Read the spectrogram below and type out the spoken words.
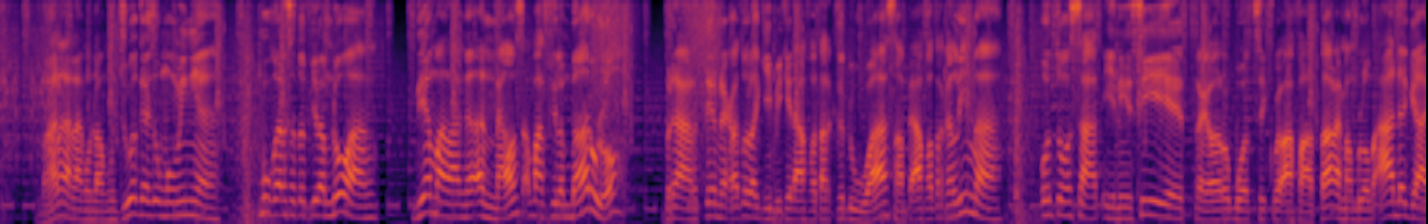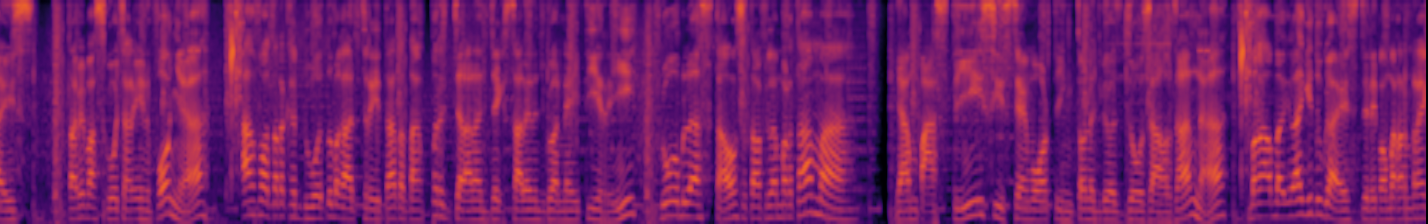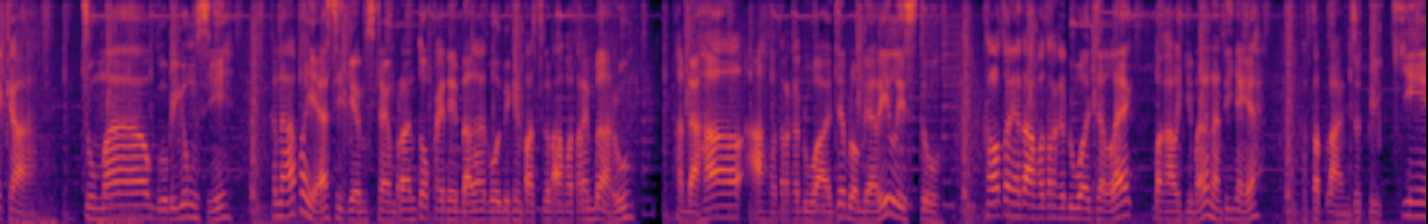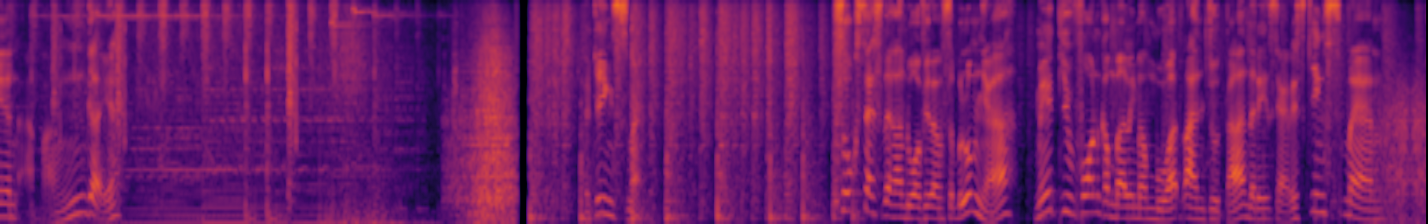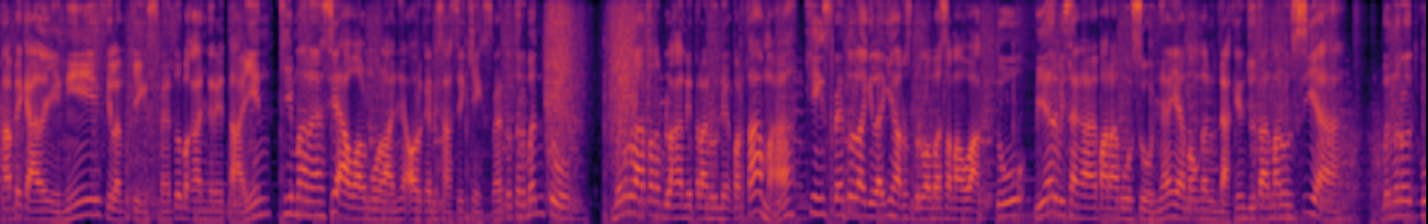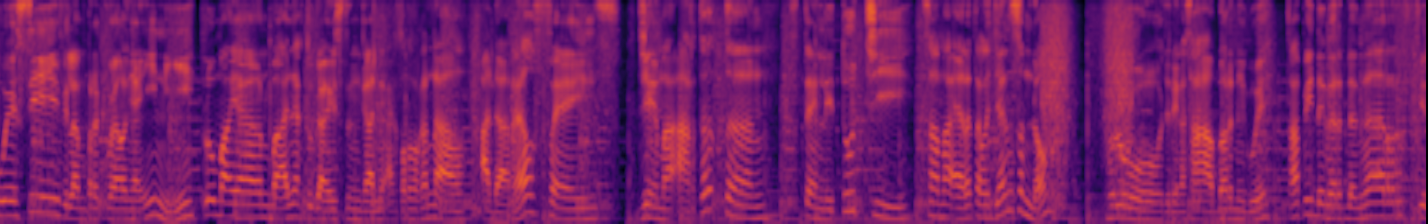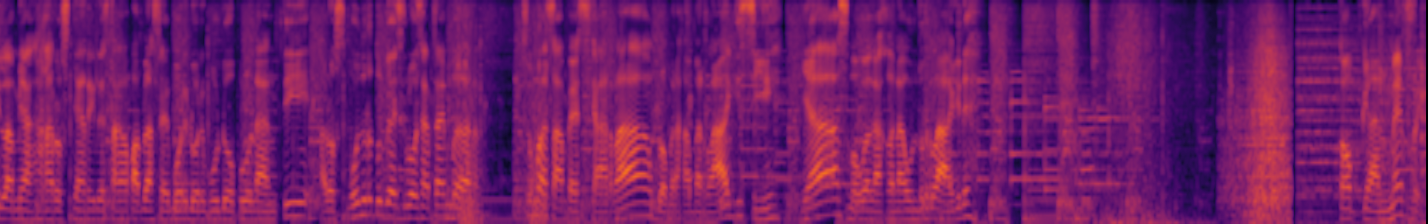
Bahkan gak nanggung-nanggung juga guys umuminnya. Bukan satu film doang. Dia malah nge-announce 4 film baru loh. Berarti mereka tuh lagi bikin Avatar kedua sampai Avatar kelima. Untuk saat ini sih trailer buat sequel Avatar emang belum ada guys. Tapi pas gue cari infonya, Avatar kedua tuh bakal cerita tentang perjalanan Jack Sully dan juga Neytiri 12 tahun setelah film pertama. Yang pasti si Sam Worthington dan juga Joe Zalzana bakal balik lagi tuh guys jadi pemeran mereka. Cuma gue bingung sih, kenapa ya si James Cameron tuh pede banget buat bikin 4 film Avatar yang baru? Padahal Avatar kedua aja belum dia rilis tuh. Kalau ternyata Avatar kedua jelek, bakal gimana nantinya ya? Tetap lanjut bikin apa enggak ya? The Kingsman Sukses dengan dua film sebelumnya, Matthew Vaughn kembali membuat lanjutan dari series Kingsman. Tapi kali ini film Kingsman tuh bakal nyeritain gimana sih awal mulanya organisasi Kingsman tuh terbentuk. Berlatar belakang di perang dunia pertama, Kingsman tuh lagi-lagi harus berlomba sama waktu biar bisa ngalahin para musuhnya yang mau ngeledakin jutaan manusia. Menurut gue sih film prequelnya ini lumayan banyak tuh guys menggandeng aktor terkenal. Ada Ralph Fiennes, Gemma Arterton, Stanley Tucci, sama Taylor Johnson dong. Aduh, jadi gak sabar nih gue. Tapi denger-dengar film yang harusnya rilis tanggal 14 Februari 2020 nanti harus mundur tuh guys 10 September. Cuma sampai sekarang belum ada kabar lagi sih. Ya, semoga gak kena undur lagi deh. Top Gun Maverick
